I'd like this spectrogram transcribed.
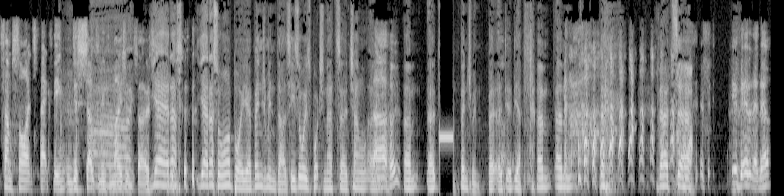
some science fact thing, and just soaks in information. So, yeah, that's yeah, that's what my boy yeah, Benjamin does. He's always watching that uh, channel. Um, Uh, who? Um, uh, Benjamin, but uh, d- yeah, um, um, that. Uh, yeah, they edit that now.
